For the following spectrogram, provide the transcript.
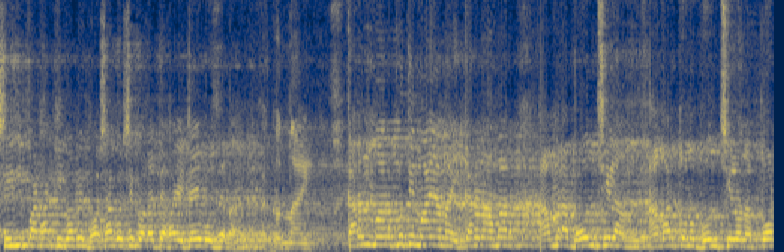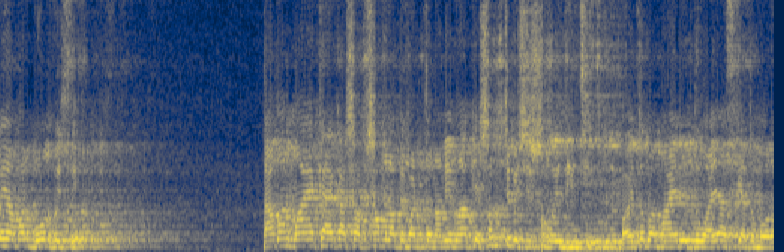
শিল পাঠা কীভাবে ঘষাঘষি করাতে হয় এটাই বোঝে না। এখন নাই। কারণ মার প্রতি মায়া নাই কারণ আমার আমরা বোন ছিলাম আমার কোনো বোন ছিল না পরে আমার বোন হয়েছে আমার মা একা একা সব সামলাতে পারতো না আমি মাকে সবচেয়ে বেশি সময় দিয়েছি। হয়তো বা মায়ের দোয়াই আজকে এত বড়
